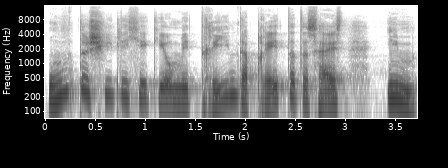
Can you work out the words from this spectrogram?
unterschiedliche Geometrien der Bretter. Das heißt, im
